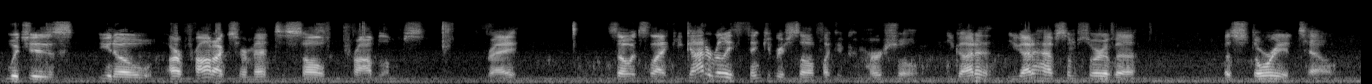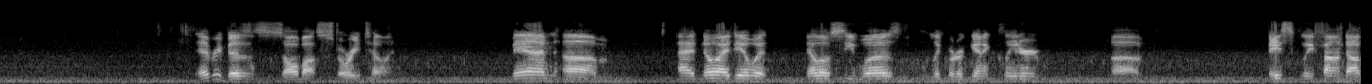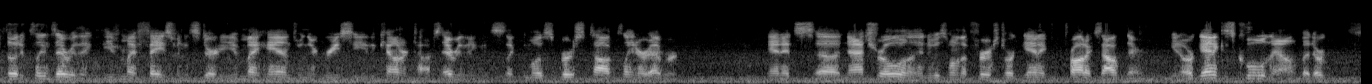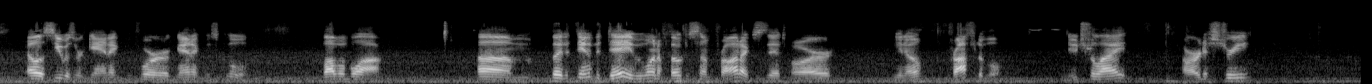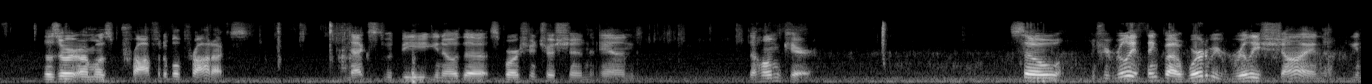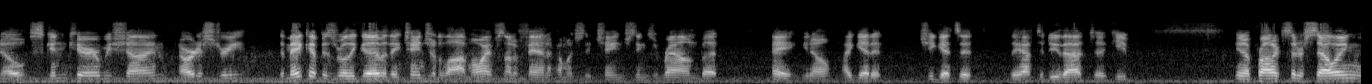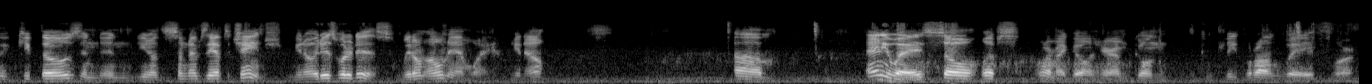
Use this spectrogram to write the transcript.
which is you know our products are meant to solve problems, right? So it's like you got to really think of yourself like a commercial. You gotta you gotta have some sort of a a story to tell. Every business is all about storytelling. Man, um, I had no idea what LOC was, liquid organic cleaner. Uh, basically found out though it cleans everything, even my face when it's dirty, even my hands when they're greasy, the countertops, everything. It's like the most versatile cleaner ever, and it's uh, natural, and it was one of the first organic products out there. You know, organic is cool now, but or, was organic before organic was cool. Blah blah blah. Um, but at the end of the day, we want to focus on products that are, you know, profitable. Nutrilite Artistry, those are our most profitable products. Next would be, you know, the sports nutrition and the home care. So, if you really think about it, where do we really shine? You know, skincare we shine, artistry. The makeup is really good, but they change it a lot. My wife's not a fan of how much they change things around, but hey, you know, I get it. She gets it. They have to do that to keep you know products that are selling keep those and and you know sometimes they have to change. You know it is what it is. We don't own amway you know? Um anyways so whoops where am i going here? I'm going the complete wrong way for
